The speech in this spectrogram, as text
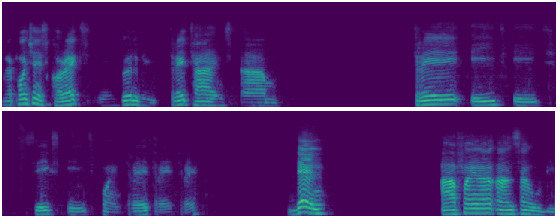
my punching is correct. It's going to be three times um, three eight eight six eight point three three three. Then our final answer will be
